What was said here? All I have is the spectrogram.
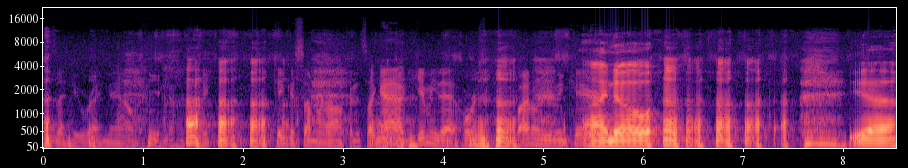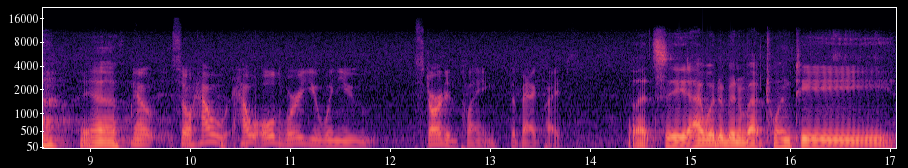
as I do right now. You know, take, take a summer off, and it's like, ah, give me that horse poop. I don't even care. I know. yeah, yeah. Now, so how how old were you when you started playing the bagpipes? Let's see. I would have been about 20,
